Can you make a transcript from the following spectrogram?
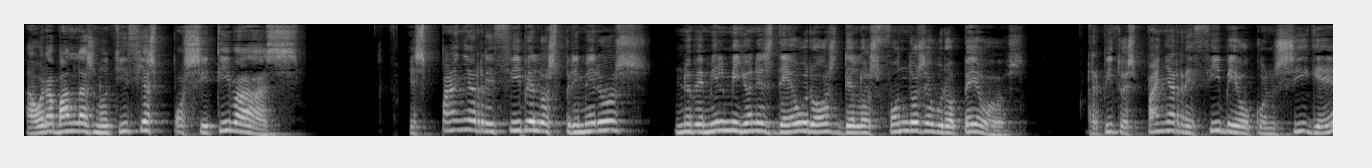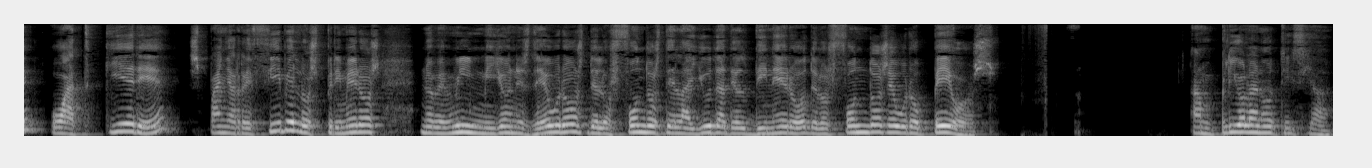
Ahora van las noticias positivas. España recibe los primeros 9.000 millones de euros de los fondos europeos. Repito, España recibe o consigue o adquiere, España recibe los primeros 9.000 millones de euros de los fondos de la ayuda del dinero de los fondos europeos. Amplío la noticia.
